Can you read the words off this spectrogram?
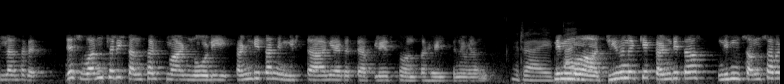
ಇಲ್ಲಾಂದ್ರೆ ಜಸ್ಟ್ ಒಂದ್ ಸರಿ ಕನ್ಸಲ್ಟ್ ಮಾಡಿ ನೋಡಿ ಖಂಡಿತ ನಿಮ್ಗೆ ಇಷ್ಟ ಆಗೇ ಆಗುತ್ತೆ ಆ ಪ್ಲೇಸ್ ಅಂತ ಹೇಳ್ತೀನಿ ಮೇಡಮ್. ರೈಟ್ ನಿಮ್ಮ ಜೀವನಕ್ಕೆ ಖಂಡಿತ ನಿಮ್ ಸಂಸಾರ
